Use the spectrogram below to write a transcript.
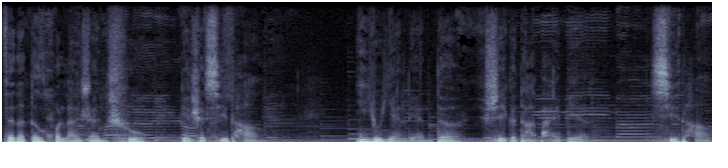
在那灯火阑珊处，便是西塘。映入眼帘的是一个大牌匾“西塘”，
